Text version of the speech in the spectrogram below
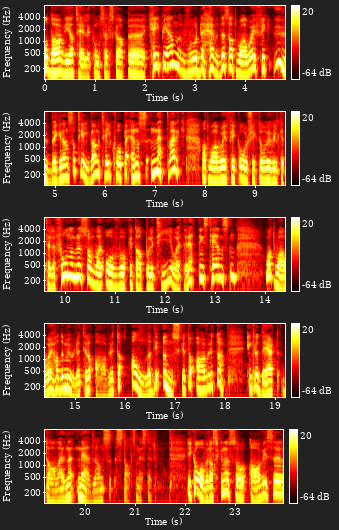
og da via telekomselskapet KPN, hvor det hevdes at Huawei fikk ubegrensa tilgang til KPNs nettverk, at Huawei fikk oversikt over hvilke telefonnumre som var overvåket av politiet og etterretningstjenesten, og at Huawei hadde mulighet til å avlytte alle de ønsket å avlytte, inkludert daværende Nederlands statsminister. Ikke overraskende så avviser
